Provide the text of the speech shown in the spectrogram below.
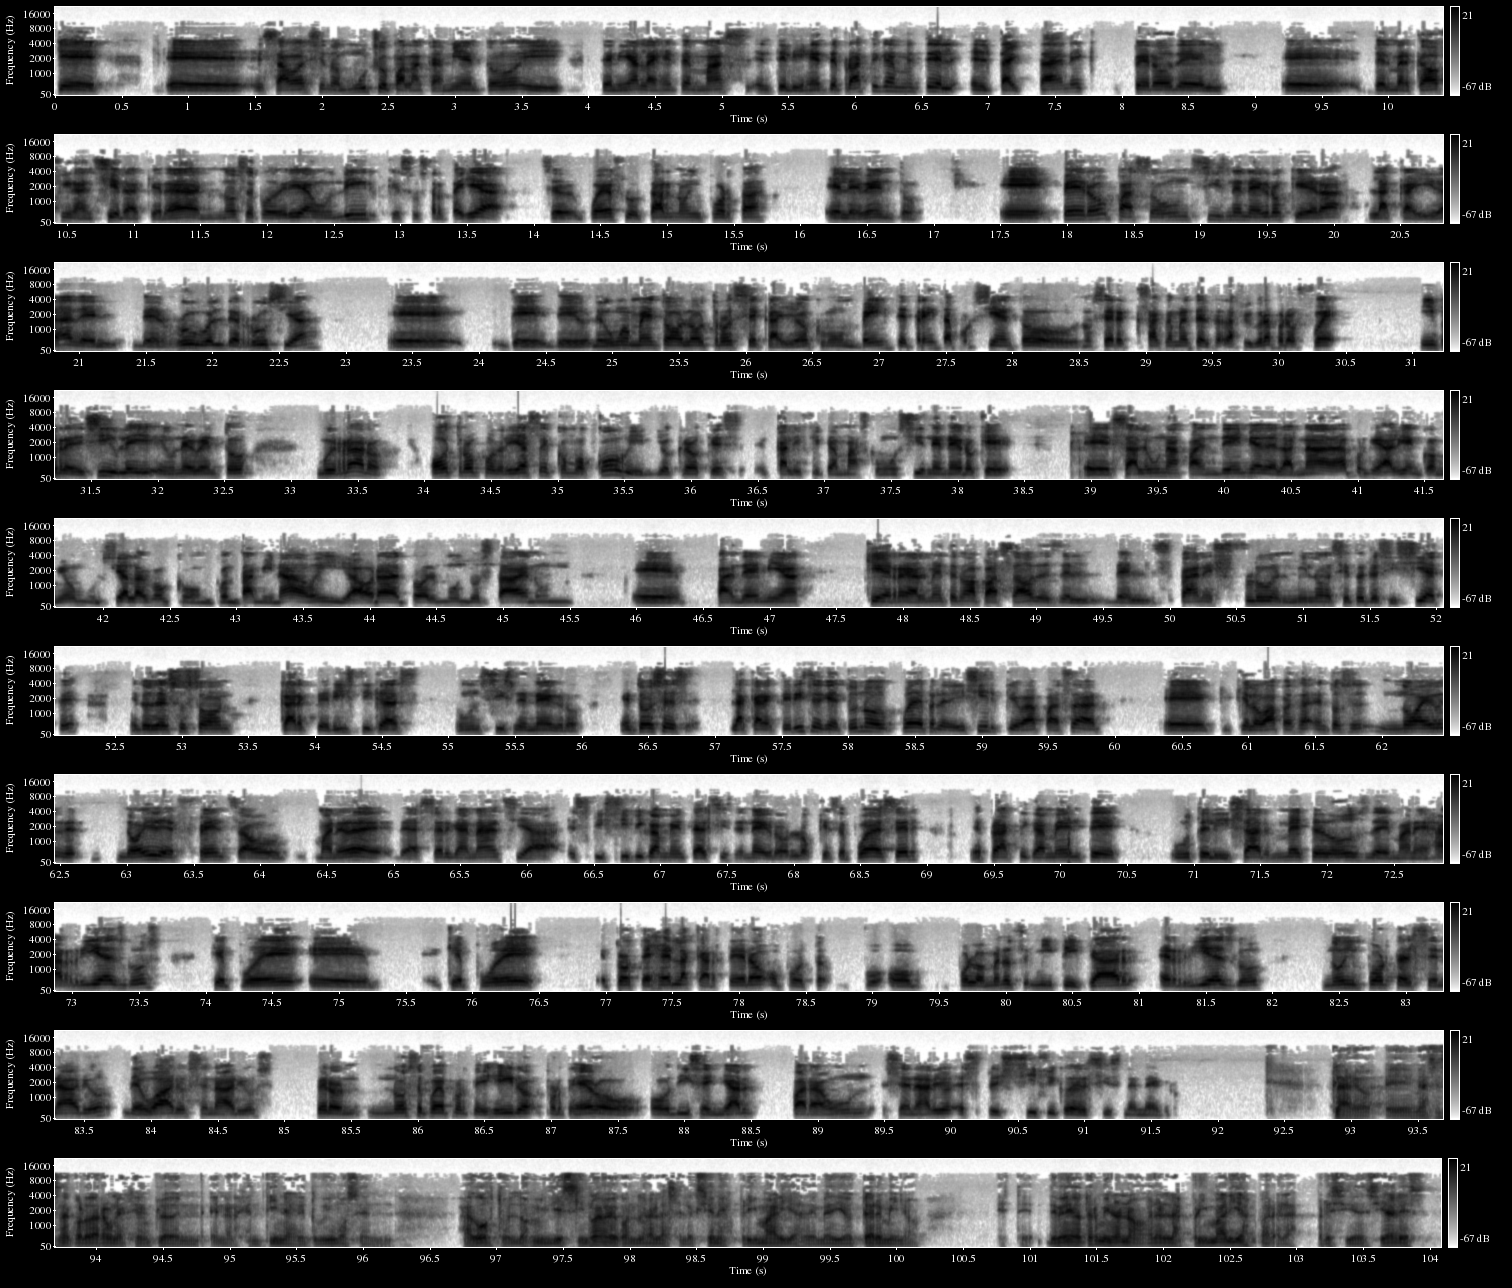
que eh, estaba haciendo mucho apalancamiento y tenía la gente más inteligente, prácticamente el, Titanic, pero del, eh, del mercado financiero, que era, no se podría hundir, que su estrategia se puede flotar, no importa el evento. Eh, pero pasó un cisne negro que era la caída del, del rubel de Rusia. de, de, de, un momento al otro se cayó como un 20, 30%, no sé exactamente la figura, pero fue impredecible y un evento muy raro. Otro podría ser como COVID, yo creo que califica más como un cisne negro que eh, sale una pandemia de la nada porque alguien comió un murciélago con, contaminado y ahora todo el mundo está en una eh, pandemia que realmente no ha pasado desde el Spanish flu en 1917. Entonces, esas son características un cisne negro. Entonces, la característica que tú no puedes predecir que va a pasar eh, que, lo va a pasar. Entonces, no hay, no hay defensa o manera de, hacer ganancia específicamente al cisne negro. Lo que se puede hacer es prácticamente utilizar métodos de manejar riesgos que puede, eh, que puede proteger la cartera o por, lo menos mitigar el riesgo, no importa el escenario, de varios escenarios, pero no se puede proteger, proteger o diseñar para un escenario específico del cisne negro. Claro, eh, me haces acordar un ejemplo en, Argentina que tuvimos en agosto del 2019, cuando eran las elecciones primarias de medio término, este, de medio término no, eran las primarias para las presidenciales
